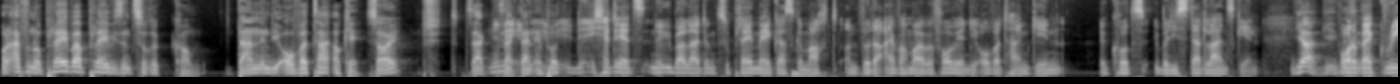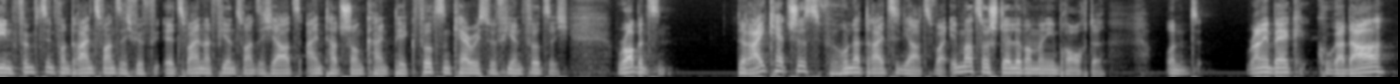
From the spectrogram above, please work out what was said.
und einfach nur Play by Play, wir sind zurückgekommen. Dann in die Overtime. Okay, sorry. Psst, Sag, Nee, sag nee, dein Input. Ich hätte jetzt eine Überleitung zu Playmakers gemacht und würde einfach mal, bevor wir in die Overtime gehen, kurz über die Statlines gehen. Ja, Quarterback Green, 15 von 23 für äh, 224 Yards, ein Touchdown, kein Pick, 14 Carries für 44. Robinson, drei Catches für 113 Yards, war immer zur Stelle, wann man ihn brauchte. Und Running Back Kugadar,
